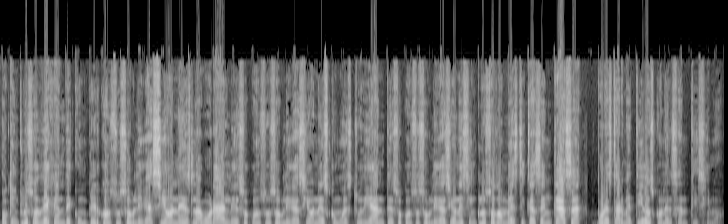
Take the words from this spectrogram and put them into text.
o que incluso dejan de cumplir con sus obligaciones laborales o con sus obligaciones como estudiantes o con sus obligaciones incluso domésticas en casa por estar metidos con el Santísimo.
